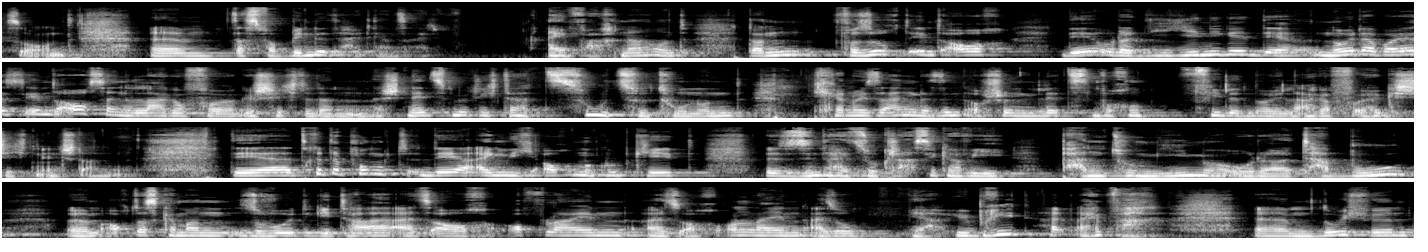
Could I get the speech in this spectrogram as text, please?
So und ähm, das verbindet halt ganz einfach einfach, ne? Und dann versucht eben auch der oder diejenige, der neu dabei ist, eben auch seine Lagerfeuergeschichte dann schnellstmöglich dazu zu tun. Und ich kann euch sagen, da sind auch schon in den letzten Wochen viele neue Lagerfeuergeschichten entstanden. Der dritte Punkt, der eigentlich auch immer gut geht, sind halt so Klassiker wie Pantomime oder Tabu. Ähm, auch das kann man sowohl digital als auch offline, als auch online, also ja, hybrid halt einfach ähm, durchführen.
